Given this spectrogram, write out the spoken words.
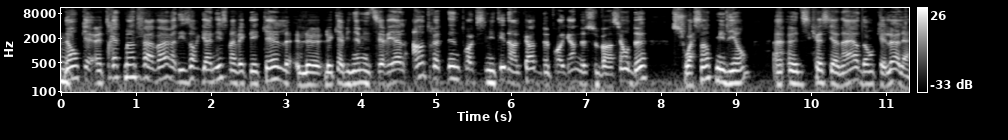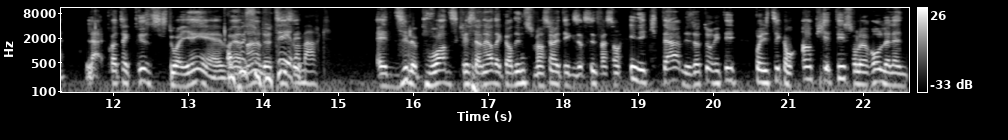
Hmm. Donc, un traitement de faveur à des organismes avec lesquels le, le, cabinet ministériel entretenait une proximité dans le cadre d'un programme de subvention de 60 millions, un, discrétionnaire. Donc là, la, la protectrice du citoyen, On vraiment... On peut se remarque. Elle dit le pouvoir discrétionnaire d'accorder une subvention a été exercé de façon inéquitable. Les autorités politiques ont empiété sur le rôle de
